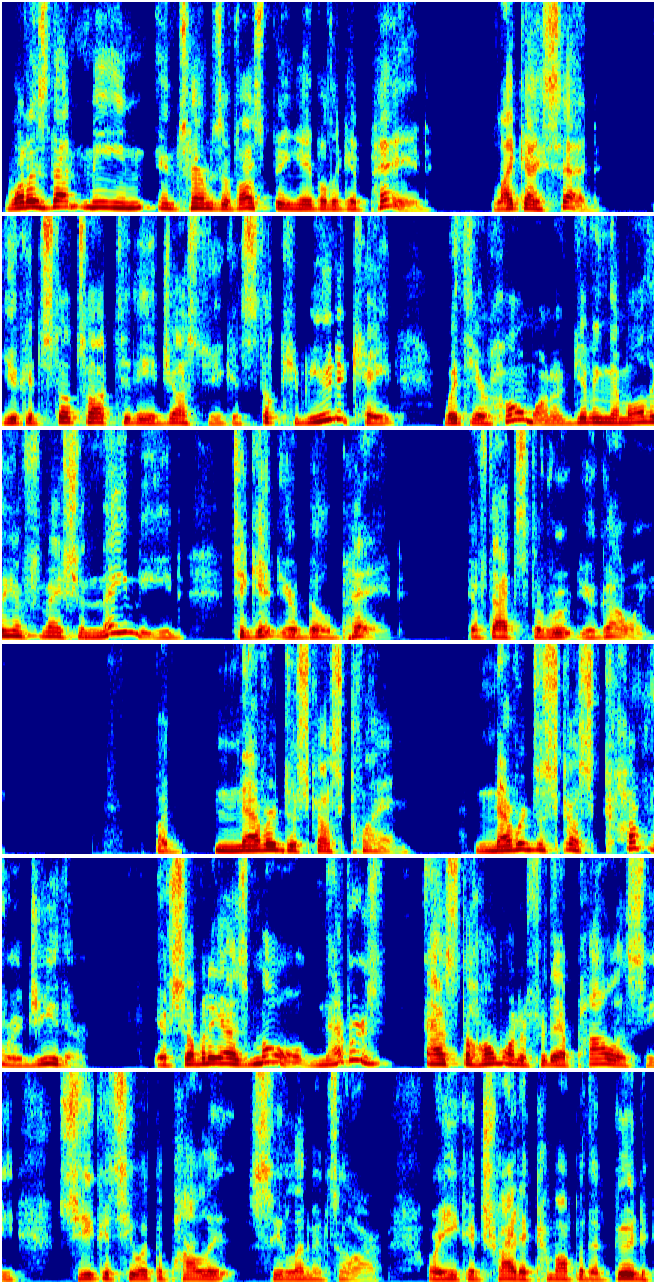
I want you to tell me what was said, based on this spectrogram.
what does that mean in terms of us being able to get paid? Like I said, you could still talk to the adjuster. You could still communicate with your homeowner, giving them all the information they need to get your bill paid, if that's the route you're going but never discuss claim, never discuss coverage either. If somebody has mold, never ask the homeowner for their policy so you could see what the policy limits are. Or you could try to come up with a good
